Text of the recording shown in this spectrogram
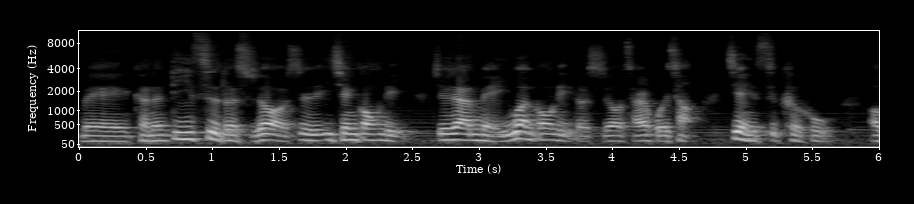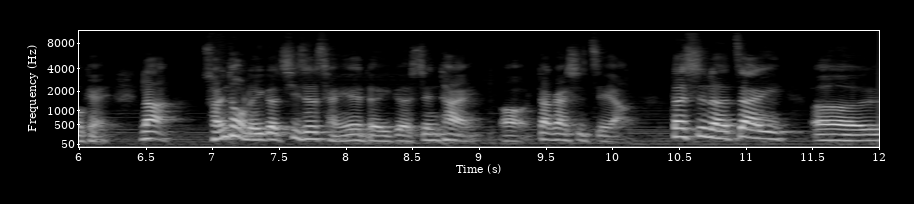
每可能第一次的时候是一千公里，接下来每一万公里的时候才回厂见一次客户。OK，那传统的一个汽车产业的一个生态哦、大概是这样。但是呢，在呃，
